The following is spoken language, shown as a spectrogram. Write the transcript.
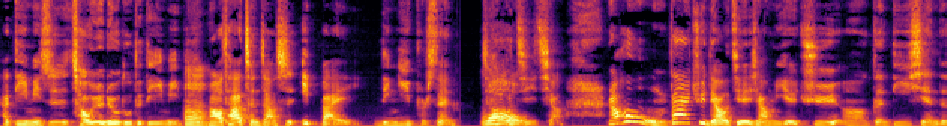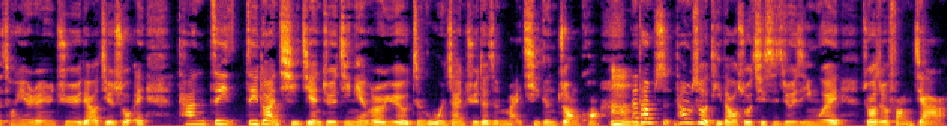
它第一名是超越六度的第一名，嗯然后它的成长是一百零一 percent。超级强，然后我们大概去了解一下，我们也去呃跟第一线的从业人员去了解说，哎，他这这段期间就是今年二月整个文山区的整个买气跟状况，嗯。那他们是他们是有提到说，其实就是因为主要就是房价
